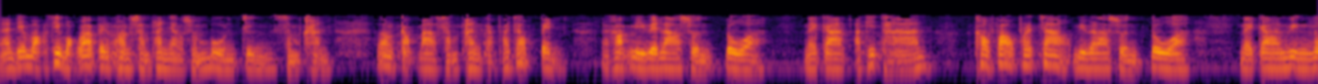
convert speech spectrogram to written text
นะที่บอกที่บอกว่าเป็นความสัมพันธ์อย่างสมบูรณ์จึงสำคัญต้องกลับมาสัมพันธ์กับพระเจ้าเป็นนะครับ มีเวลาส่วนตัวในการอธิษฐานเข้าเฝ้าพระเจ้า มีเวลาส่วนตัวในการวิงว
